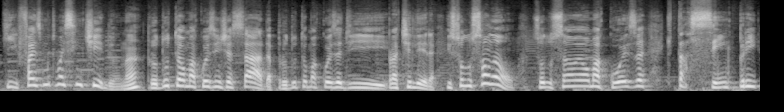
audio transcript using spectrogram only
que faz muito mais sentido, né? Produto é uma coisa engessada, produto é uma coisa de prateleira. E solução não. Solução é uma coisa que está sempre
